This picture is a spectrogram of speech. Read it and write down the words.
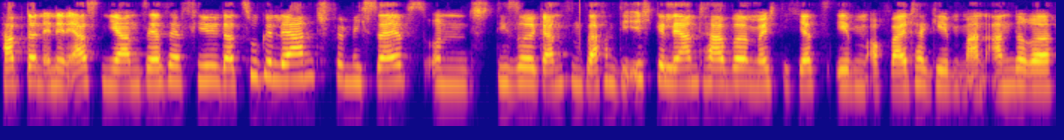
habe dann in den ersten Jahren sehr, sehr viel dazugelernt für mich selbst. Und diese ganzen Sachen, die ich gelernt habe, möchte ich jetzt eben auch weitergeben an andere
